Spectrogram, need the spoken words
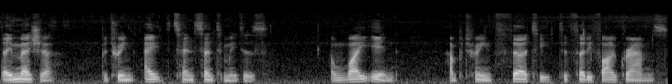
They measure between 8 to 10 centimetres and weigh in at between 30 to 35 grams.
